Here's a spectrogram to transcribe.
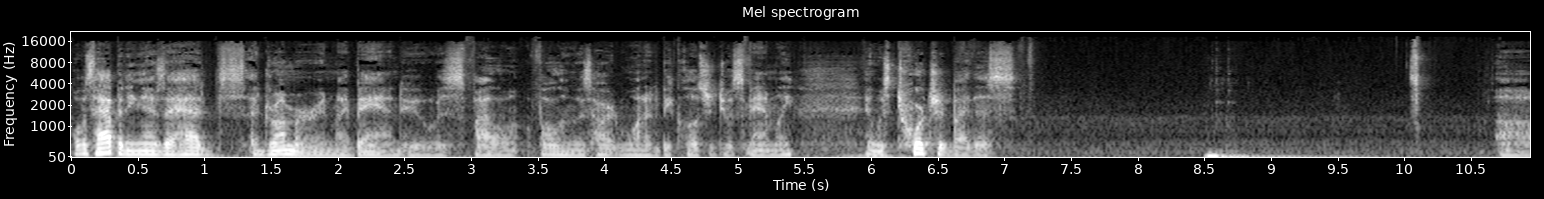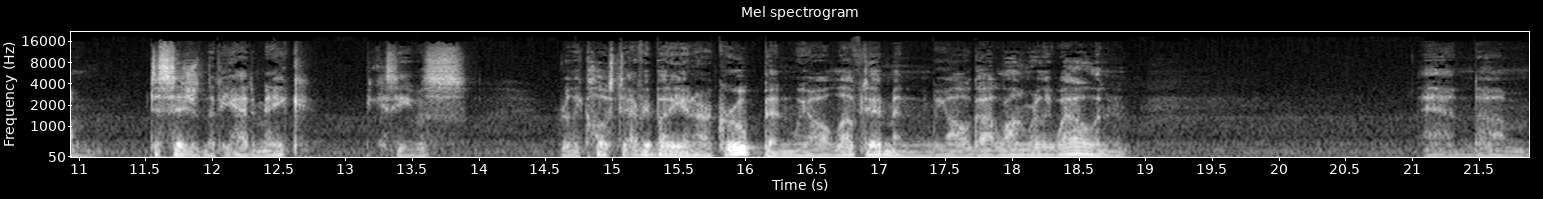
What was happening is I had a drummer in my band who was follow, following his heart and wanted to be closer to his family and was tortured by this um, decision that he had to make because he was really close to everybody in our group and we all loved him and we all got along really well and and um,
